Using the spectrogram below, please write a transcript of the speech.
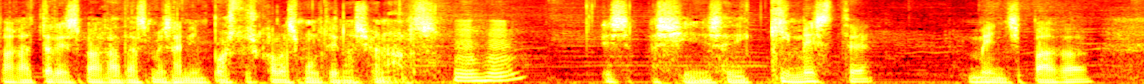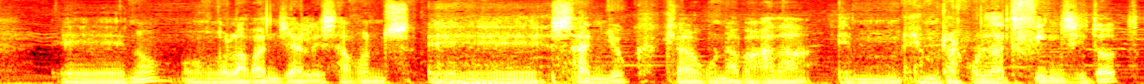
paga tres vegades més en impostos que les multinacionals. Uh -huh. És així, és a dir, qui més té, menys paga, eh, no? o l'Evangeli segons eh, Sant Lluc, que alguna vegada hem, hem recordat fins i tot,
